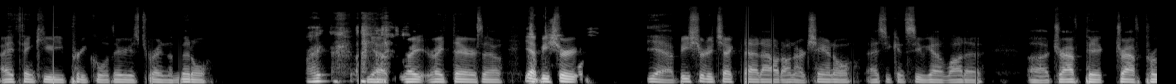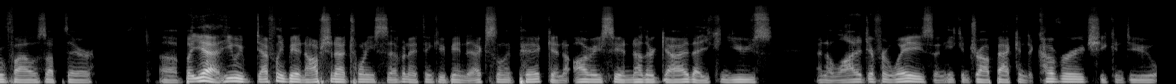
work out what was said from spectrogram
I think he'd be pretty cool. There he is right in the middle. Right. yeah, right, right there. So, yeah, be sure yeah, be sure to check that out on our channel. As you can see, we got a lot of uh, draft pick, draft profiles up there. Uh, but yeah, he would definitely be an option at 27. I think he'd be an excellent pick, and obviously another guy that you can use in a lot of different ways. And he can drop back into coverage. He can do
